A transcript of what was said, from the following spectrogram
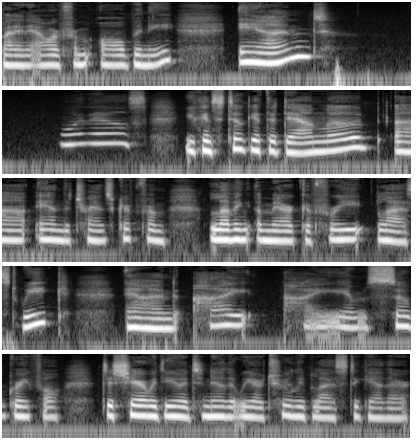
about an hour from Albany. And what else? You can still get the download uh, and the transcript from Loving America Free last week. And I, I am so grateful to share with you and to know that we are truly blessed together.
